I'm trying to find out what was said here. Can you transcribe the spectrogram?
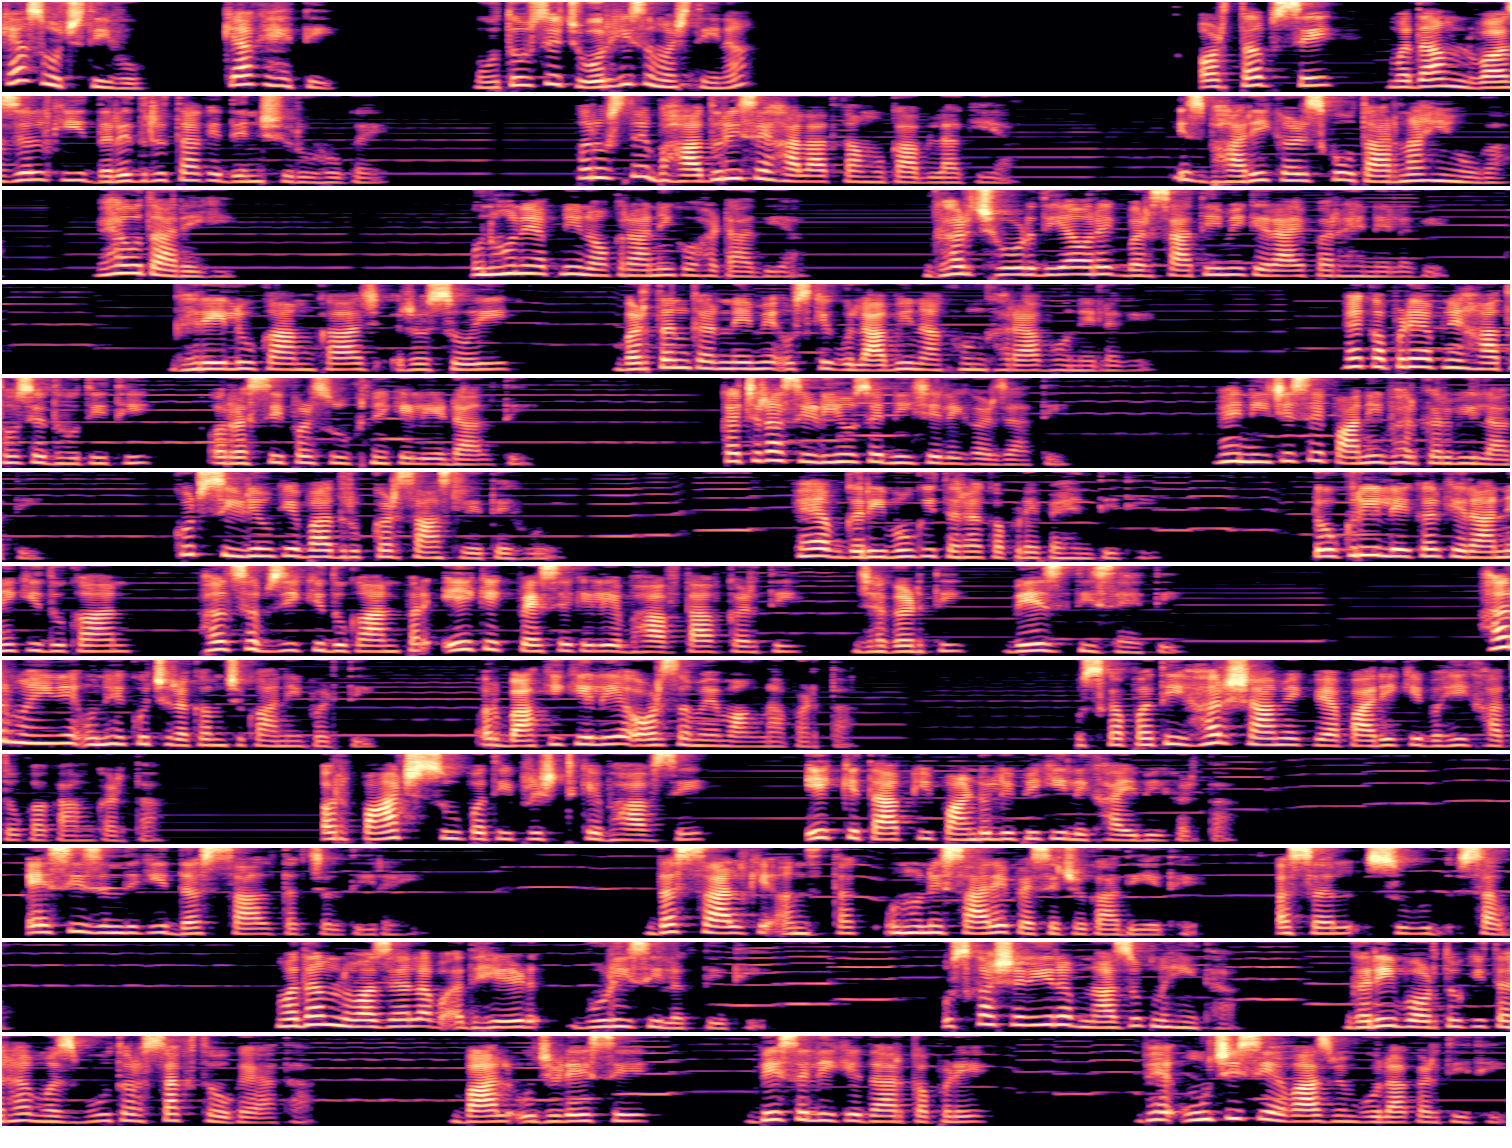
क्या सोचती वो? क्या कहती? वो तो उसे चोर ही समझती ना? और तब से मदाम लवाजल की दरिद्रता के दिन शुरू हो गए। पर उसने बहादुरी से हालात का मुकाबला किया। इस भारी कर्ज को उतारना ही होगा। वह उतारेगी। उन्होंने अपनी नौकरानी को हटा दिया। घर छोड़ दिया और एक बरसाती में किराए पर रहने लगे। घरेलू कामकाज, रसोई, बर्तन करने में उसके गुलाबी नाखून खराब होने लगे। वह कपड़े अपने हाथों से धोती थी और रस्सी पर सूखने के लिए डालती। कचरा सीढ़ियों से नीचे लेकर जाती। वह नीचे से पानी भरकर भी लाती। कुछ सीढ़ियों के बाद रुककर सांस लेते हुए। वह अब गरीबों की तरह कपड़े पहनती थी। टोकरी लेकर किराने की दुकान, फल सब्ज़ी की दुकान पर एक एक पैसे के लिए भावताव करती झगड़ती बेजती सहती। हर महीने उन्हें कुछ रकम चुकानी पड़ती और बाकी के लिए और समय मांगना पड़ता। उसका पति हर शाम एक व्यापारी के बही खातों का काम करता और पाँच सुपति पृष्ठ के भाव से एक किताब की पांडुलिपि की लिखाई भी करता। ऐसी ज़िंदगी दस साल तक चलती रही। दस साल के अंत तक उन्होंने सारे पैसे चुका दिए थे, असल, सूद, सब। मदम लवाजेल अब अधेड़, बूढ़ी सी लगती थी। उसका शरीर अब नाजुक नहीं था। गरीब औरतों की तरह मज़बूत और सख्त हो गया था। बाल उजड़े से बेसलीकेदार कपड़े, वह ऊँची सी आवाज़ में बोला करती थी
